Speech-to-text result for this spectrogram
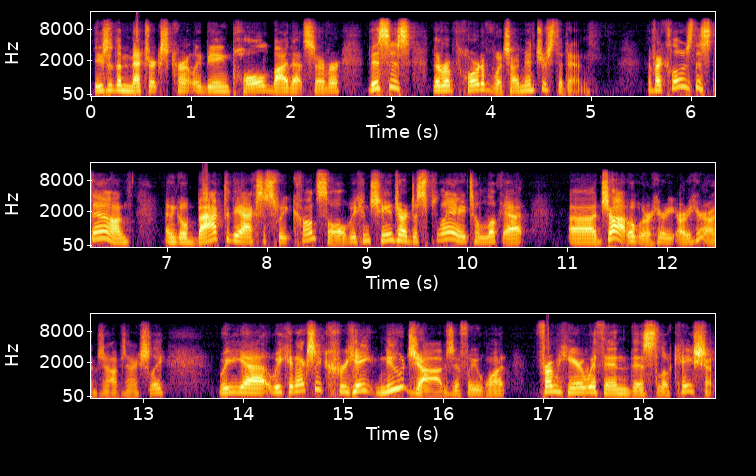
these are the metrics currently being pulled by that server. This is the report of which I'm interested in. If I close this down and go back to the Access Suite console, we can change our display to look at uh, job. Oh, we're here, already here on jobs, actually we, uh, we can actually create new jobs if we want from here within this location.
